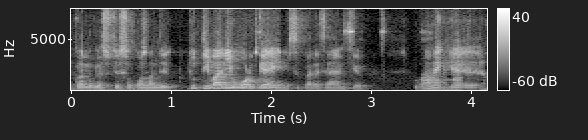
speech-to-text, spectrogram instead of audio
quello che è successo con tutti i vari Wargames, per esempio non è che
